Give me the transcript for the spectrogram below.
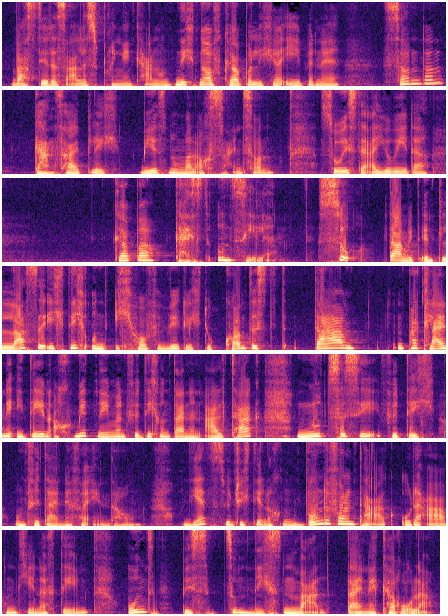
was dir das alles bringen kann. Und nicht nur auf körperlicher Ebene, sondern ganzheitlich, wie es nun mal auch sein soll. So ist der Ayurveda. Körper, Geist und Seele. So, damit entlasse ich dich und ich hoffe wirklich, du konntest da ein paar kleine Ideen auch mitnehmen für dich und deinen Alltag. Nutze sie für dich und für deine Veränderung. Und jetzt wünsche ich dir noch einen wundervollen Tag oder Abend, je nachdem. Und bis zum nächsten Mal. Deine Carola.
